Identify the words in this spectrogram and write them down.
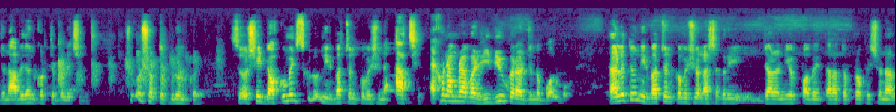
জন্য আবেদন করতে বলেছিল। সকল শর্ত পূরণ করে। সো সেই ডকুমেন্টসগুলো নির্বাচন কমিশনে আছে। এখন আমরা আবার রিভিউ করার জন্য বলব। তাহলে তো নির্বাচন কমিশন আশা করি যারা নিয়োগ পাবে তারা তো প্রফেশনাল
